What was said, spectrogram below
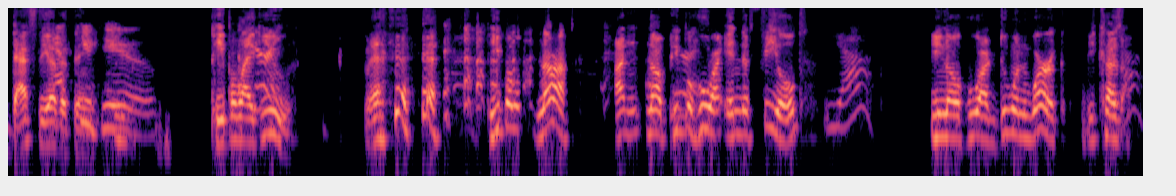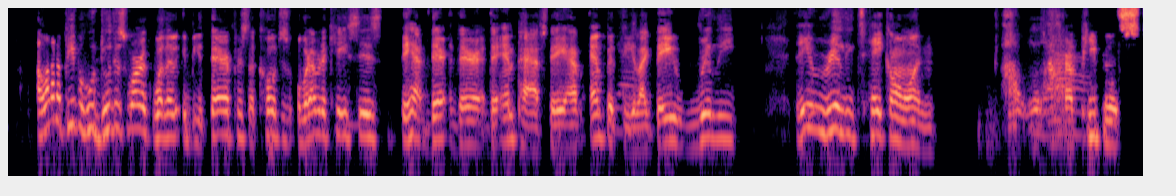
that's the other yes, thing. you do. People like you. people no. I, no, people who are in the field, yeah, you know, who are doing work because yeah, a lot of people who do this work, whether it be therapists or coaches or whatever the case is, they have their their their empaths. They have empathy. Yeah. Like they really, they really take on a lot Yeah. of people's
